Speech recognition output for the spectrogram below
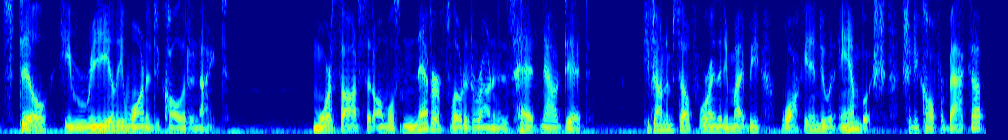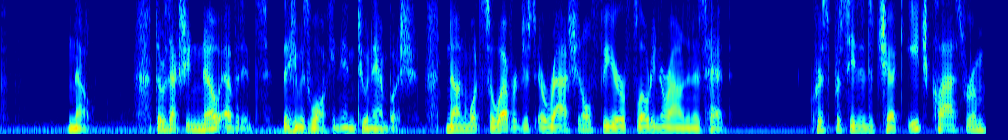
Still, he really wanted to call it a night. More thoughts that almost never floated around in his head now did. He found himself worrying that he might be walking into an ambush. Should he call for backup? No. There was actually no evidence that he was walking into an ambush. None whatsoever, just irrational fear floating around in his head. Chris proceeded to check each classroom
